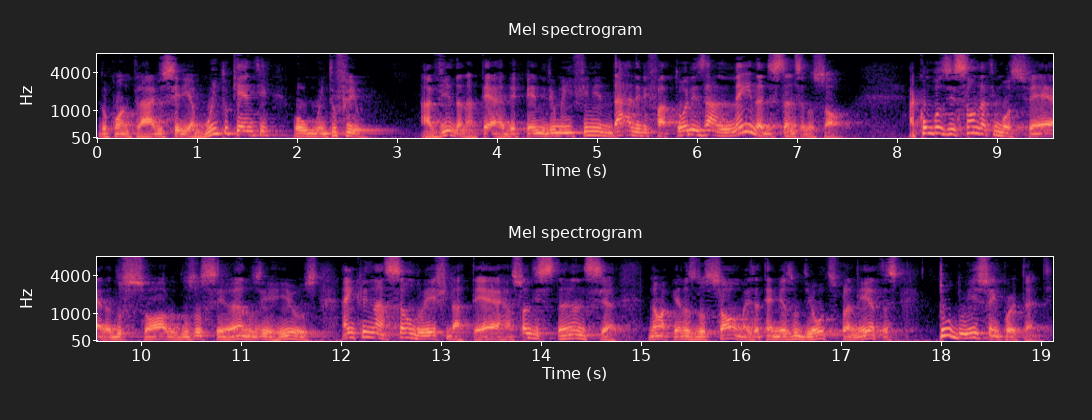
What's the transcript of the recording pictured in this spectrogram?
do contrário, seria muito quente ou muito frio. A vida na Terra depende de uma infinidade de fatores além da distância do Sol. A composição da atmosfera, do solo, dos oceanos e rios, a inclinação do eixo da Terra, a sua distância, não apenas do Sol, mas até mesmo de outros planetas, tudo isso é importante.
